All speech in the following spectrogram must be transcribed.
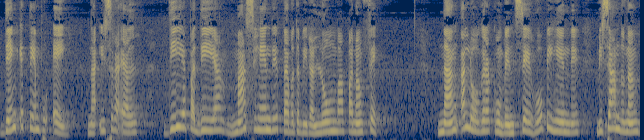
Den o tempo ei, na Israel, dia para dia, mais gente estava a lomba para não fé. Não a logra convencer hopi gente, bisando não,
